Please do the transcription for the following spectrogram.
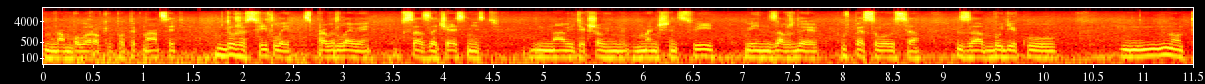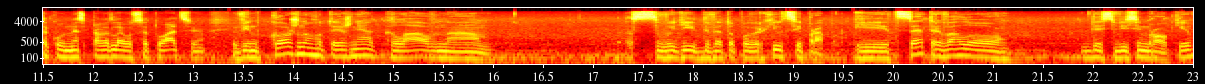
Нам було років по 15. Дуже світлий, справедливий, все за чесність. Навіть якщо він в меншинстві, він завжди вписувався за будь-яку ну, таку несправедливу ситуацію. Він кожного тижня клав на своїй дев'ятоповерхівці прапор. І це тривало десь 8 років.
